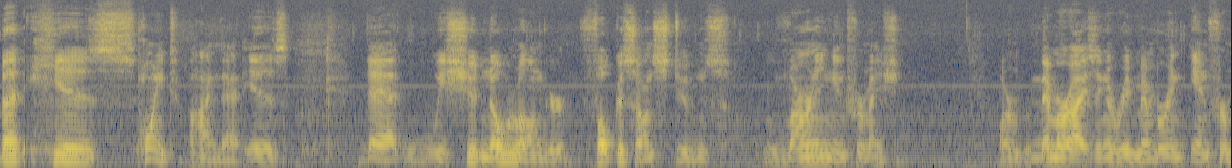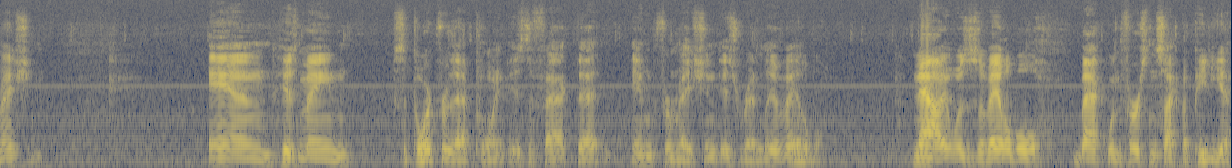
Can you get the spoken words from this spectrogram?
But his point behind that is that we should no longer focus on students learning information or memorizing or remembering information. And his main support for that point is the fact that information is readily available. Now, it was available back when the first encyclopedia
